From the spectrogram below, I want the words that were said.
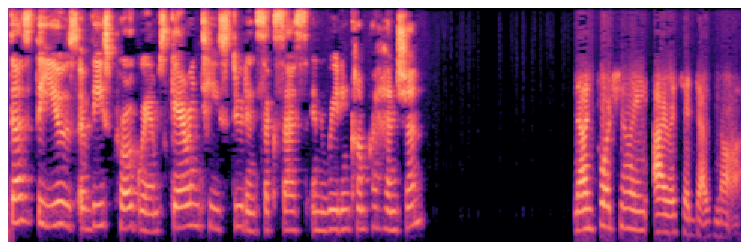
Does the use of these programs guarantee students success in reading comprehension? Now, unfortunately, Iris, it does not.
